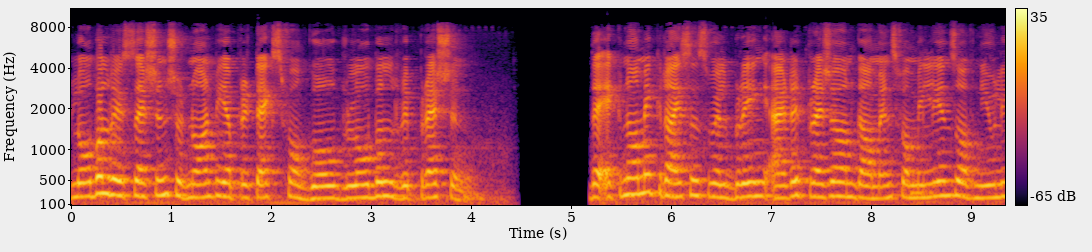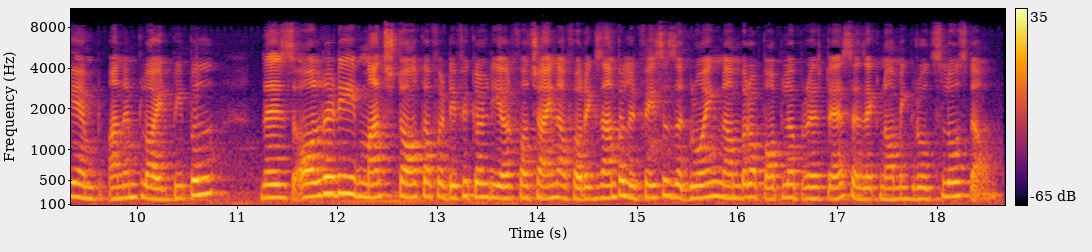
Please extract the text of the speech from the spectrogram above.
Global recession should not be a pretext for global repression. The economic crisis will bring added pressure on governments for millions of newly unemployed people. There is already much talk of a difficult year for China. For example, it faces a growing number of popular protests as economic growth slows down.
